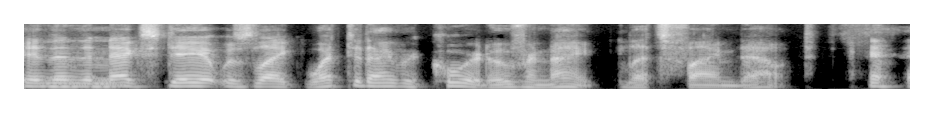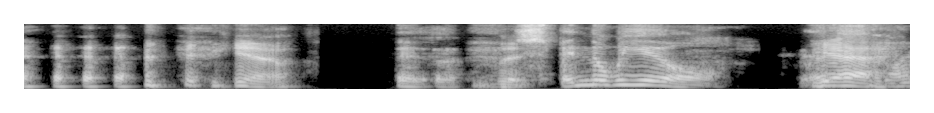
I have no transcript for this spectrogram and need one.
And then the Mhm. next day it was like, what did I record overnight? Let's find out. you know, but Spin the wheel. Let's Yeah.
